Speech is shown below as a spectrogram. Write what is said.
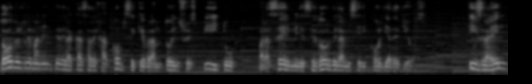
todo el remanente de la casa de Jacob se quebrantó en su espíritu para ser merecedor de la misericordia de Dios. Israel,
